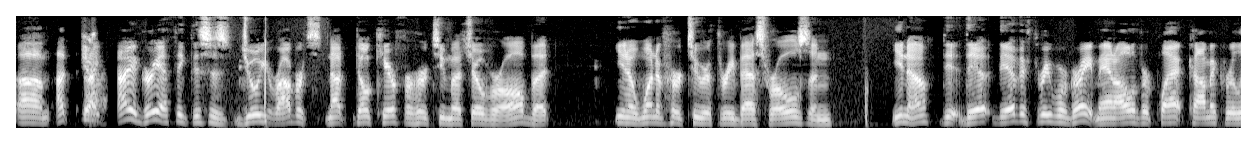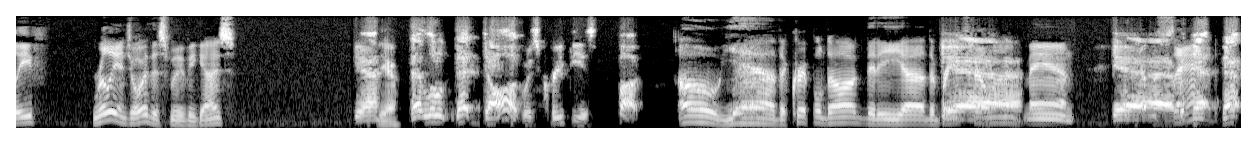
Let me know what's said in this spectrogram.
Um, I, Yeah. I I agree. I think this is Julia Roberts. Not don't care for her too much overall, but you know, one of her two or three best roles, and you know, the the the other three were great, man. Oliver Platt, comic relief. Really enjoy this movie, guys. yeah, Yeah. that little that dog was creepy as fuck. Oh yeah, the crippled dog that he uh the branch Yeah. fell on. Man, Yeah, That was sad. that that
